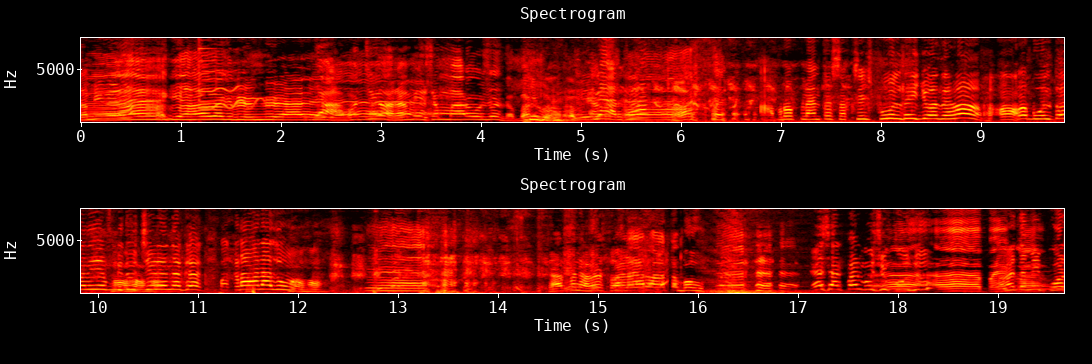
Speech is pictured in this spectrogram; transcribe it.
રમી હવે રંગ આવે. રંગ આવે. આપણો પ્લાન તો સક્સેસફુલ થઈ ગયો છે હા. બોલતો નહીં બીજું ચીડે ને પકડાવાના જો સરપંચ હવે સોનારો આ તો બહુ. એ સરપંચ હું શું કહું છું? હવે તમે પોર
